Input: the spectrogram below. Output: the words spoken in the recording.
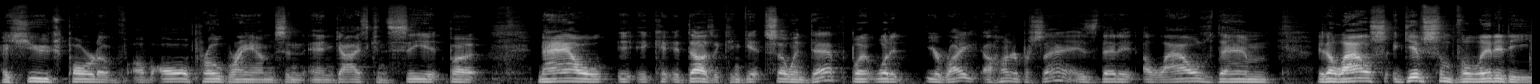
a huge part of of all programs, and and guys can see it, but now it it, it does it can get so in depth. But what it you're right 100 percent is that it allows them it allows it gives some validity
